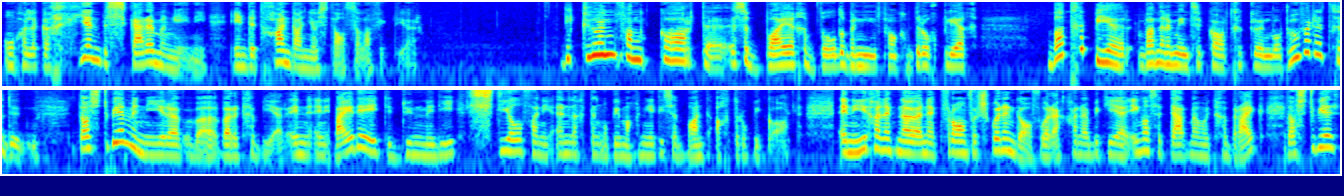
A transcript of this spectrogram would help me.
ongelukkig geen beskerming hê nie en dit gaan dan jou stelsel affekteer. Die kloon van kaarte is 'n baie gewilde manier van gedrog pleeg. Wat gebeur wanneer 'n mens se kaart gekloon word? Hoe word dit gedoen? Daar's twee maniere wat dit gebeur en en beide het te doen met die steel van die inligting op die magnetiese band agter op die kaart. En hier gaan ek nou en ek vra om verskoning daarvoor. Ek gaan nou 'n bietjie 'n Engelse terme moet gebruik. Daar's twee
